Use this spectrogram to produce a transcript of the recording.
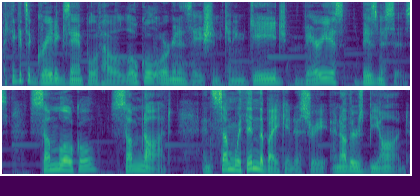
I think it's a great example of how a local organization can engage various businesses, some local, some not, and some within the bike industry and others beyond.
